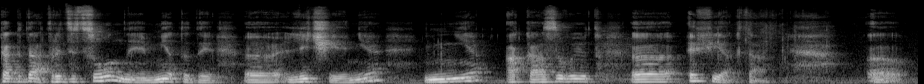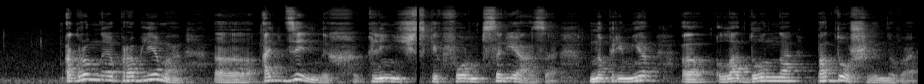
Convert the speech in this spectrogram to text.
когда традиционные методы э, лечения не оказывают э, эффекта. Огромная проблема э, отдельных клинических форм псориаза, например, э, ладонно-подошвенного.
